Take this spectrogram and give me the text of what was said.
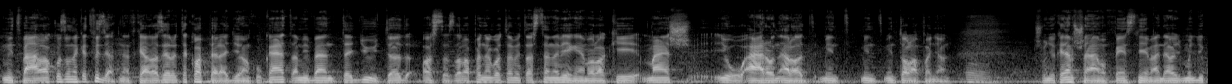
mint vállalkozó, neked fizetned kell azért, hogy te kapj el egy olyan kukát, amiben te gyűjtöd azt az alapanyagot, amit aztán a végén valaki más jó áron elad, mint, mint, mint alapanyag. Mm. És mondjuk nem sajnálom a pénzt nyilván, de hogy mondjuk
